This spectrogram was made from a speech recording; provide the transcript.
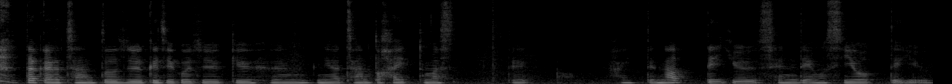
だからちゃんと19時59分にはちゃんと入ってますって入ってなっていう宣伝をしようっていう。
